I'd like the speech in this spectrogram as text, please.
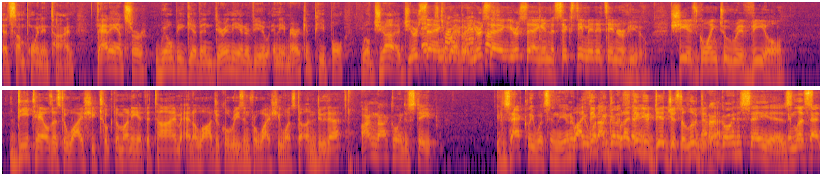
at some point in time, that answer will be given during the interview, and the American people will judge. You're saying, wait, wait, you're question. saying, you're saying in the 60 Minutes interview, she is going to reveal details as to why she took the money at the time and a logical reason for why she wants to undo that? I'm not going to state exactly what's in the interview. Well, I think what I'm you- going to but I think you did just allude to what that. I'm going to say is Unless- that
